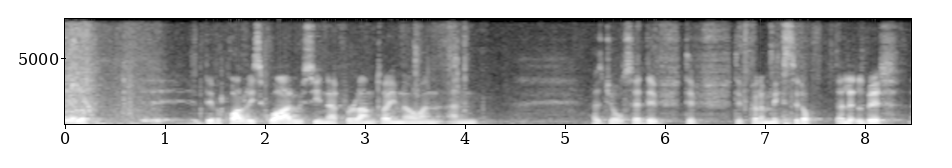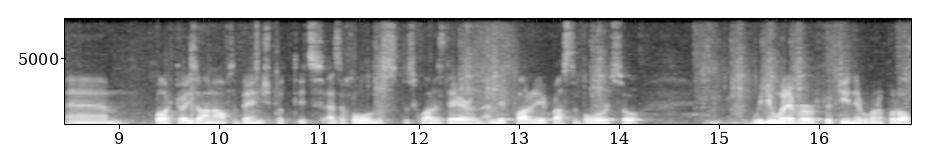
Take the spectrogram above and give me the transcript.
Yeah, look, they have a quality squad. We've seen that for a long time now, and, and as Joe said, they've they've they've kind of mixed it up a little bit. Um, brought guys on off the bench, but it's as a whole the, the squad is there, and, and they've quality across the board. So we knew whatever 15 they were going to put up,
